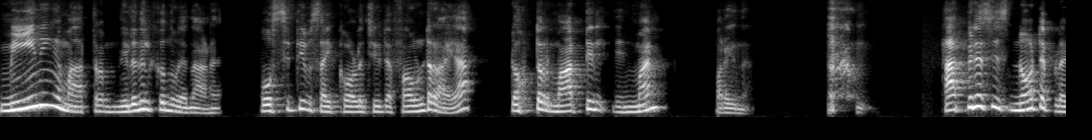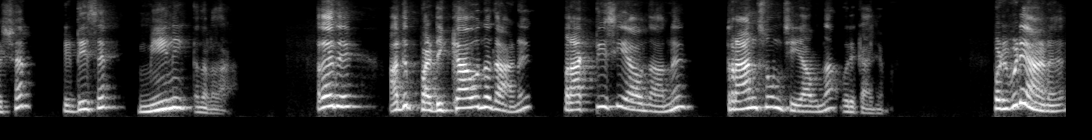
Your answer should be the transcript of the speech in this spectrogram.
മീനിങ് മാത്രം നിലനിൽക്കുന്നു എന്നാണ് പോസിറ്റീവ് സൈക്കോളജിയുടെ ഫൗണ്ടറായ ഡോക്ടർ മാർട്ടിൻ ലിൻമാൻ പറയുന്നത്. Happiness is not a pleasure it is a meaning എന്നുള്ളതാണ്. അതായത് അത് പഠിക്കാവുന്നതാണ് പ്രാക്ടീസ് ചെയ്യാവുന്നതാണ് ട്രാൻസ്ഫോം ചെയ്യാവുന്ന ഒരു കാര്യമാണ്. അപ്പോൾ ഇവിടെയാണ്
